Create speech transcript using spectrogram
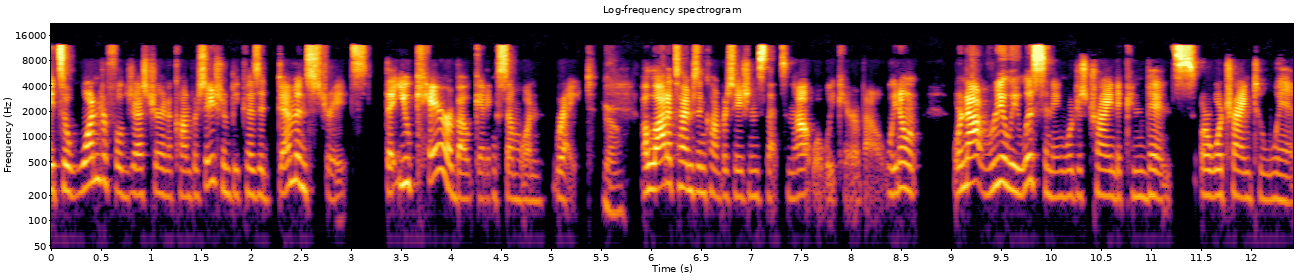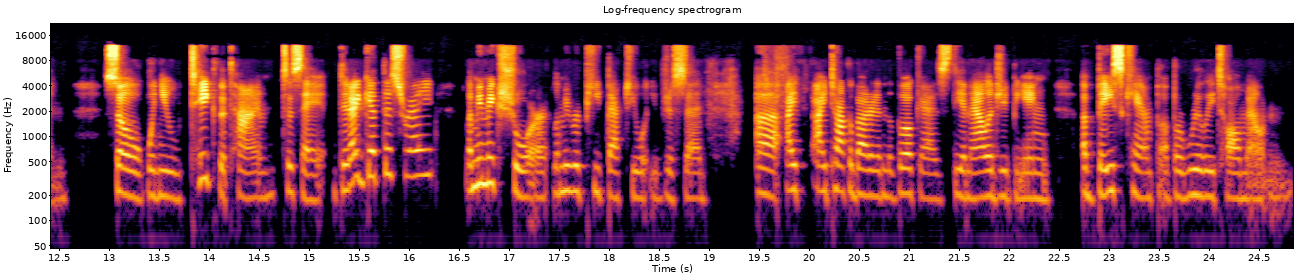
It's a wonderful gesture in a conversation because it demonstrates that you care about getting someone right. Yeah. A lot of times in conversations, that's not what we care about. We don't we're not really listening we're just trying to convince or we're trying to win so when you take the time to say did i get this right let me make sure let me repeat back to you what you've just said uh, I, I talk about it in the book as the analogy being a base camp up a really tall mountain.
